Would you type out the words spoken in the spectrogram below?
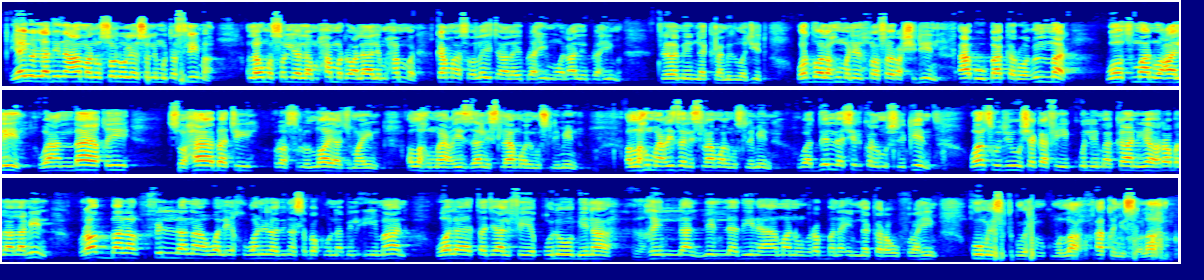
يا أيها الذين آمنوا صلوا عليه وسلموا تسليما اللهم صل على محمد وعلى آل محمد كما صليت على إبراهيم وعلى آل إبراهيم في العالمين إنك حميد مجيد وارض اللهم عن الخلفاء الراشدين أبو بكر وعمر وعثمان وعلي وعن باقي صحابة رسول الله أجمعين. اللهم أعز الإسلام والمسلمين. اللهم أعز الإسلام والمسلمين. وذل شرك المشركين. وانصر جيوشك في كل مكان يا رب العالمين. ربنا اغفر لنا والإخوان الذين سبقونا بالإيمان. ولا تجعل في قلوبنا غلا للذين آمنوا. ربنا إنك رؤوف رحيم. قوموا لصلاتكم يرحمكم الله. أقم الصلاة.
